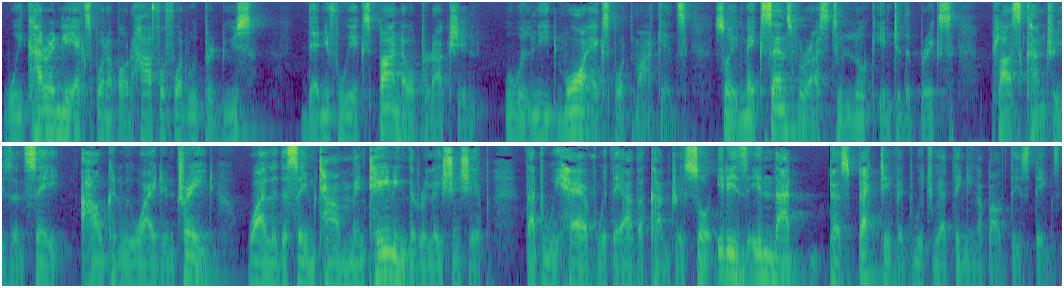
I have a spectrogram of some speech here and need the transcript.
We currently export about half of what we produce. Then, if we expand our production, we will need more export markets. So, it makes sense for us to look into the BRICS plus countries and say, how can we widen trade? While at the same time maintaining the relationship that we have with the other countries. So it is in that perspective at which we are thinking about these things.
